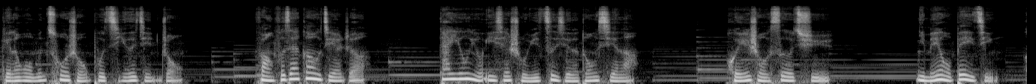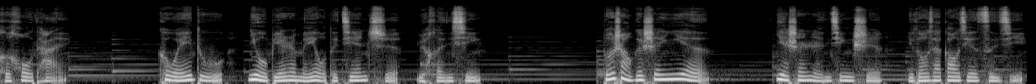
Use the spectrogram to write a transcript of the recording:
给了我们措手不及的警钟，仿佛在告诫着：该拥有一些属于自己的东西了。回首色去，你没有背景。和后台，可唯独你有别人没有的坚持与恒心。多少个深夜，夜深人静时，你都在告诫自己：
